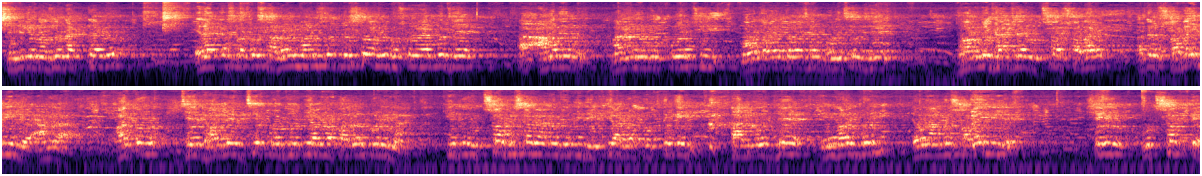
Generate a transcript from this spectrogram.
সেদিকে নজর রাখতে হবে। এলাকার সকল সাধারণ মানুষের উদ্দেশ্যেও আমি ঘোষণা রাখব যে আমাদের মাননীয় মুখ্যমন্ত্রী মমতা বন্দ্যোপাধ্যায় বলেছেন যে, ধর্ম যার যার উৎসব সবার, অর্থাৎ সবাই মিলে আমরা, হয়তো যে ধর্মের যে পদ্ধতি আমরা পালন করি না, কিন্তু উৎসব হিসাবে আমরা যদি দেখি, আমরা প্রত্যেকেই তার মধ্যে ইনভলভ করি। আমরা সবাই মিলে সেই উৎসবকে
